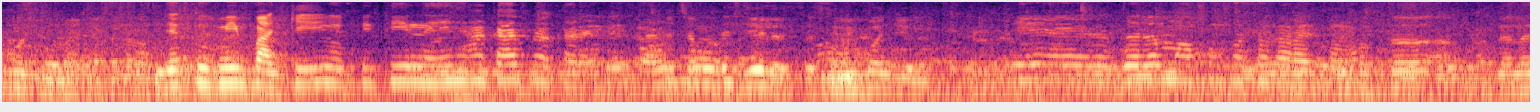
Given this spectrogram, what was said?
म्हणजे तुम्ही बाकी होती ती नाही हा काय प्रकार आहे? त्याच्यामध्ये जेल असतं सिलिकॉन जेल असतं. ते गरम आपण कसं करायचं? फक्त आपल्याला.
